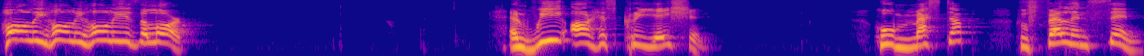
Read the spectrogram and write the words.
Holy, holy, holy is the Lord. And we are his creation who messed up, who fell in sin.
